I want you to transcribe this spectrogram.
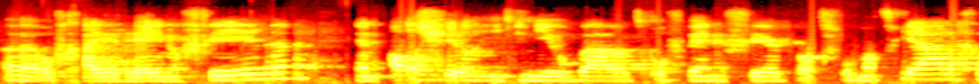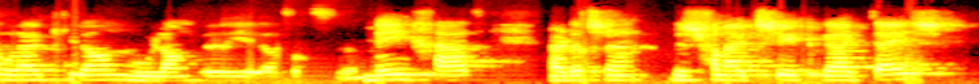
Uh, of ga je renoveren? En als je dan iets nieuw bouwt of renoveert, wat voor materialen gebruik je dan? Hoe lang wil je dat dat meegaat? Nou, dat is een, dus vanuit circulariteit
